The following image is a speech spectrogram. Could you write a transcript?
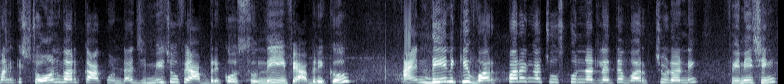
మనకి స్టోన్ వర్క్ కాకుండా జిమ్మిచూ ఫ్యాబ్రిక్ వస్తుంది ఈ ఫ్యాబ్రిక్. అండ్ దీనికి వర్క్ పరంగా చూసుకున్నట్లయితే వర్క్ చూడండి ఫినిషింగ్.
